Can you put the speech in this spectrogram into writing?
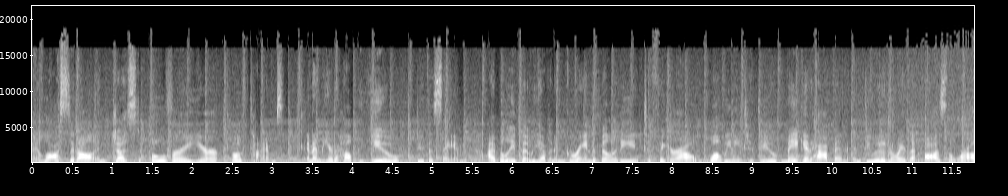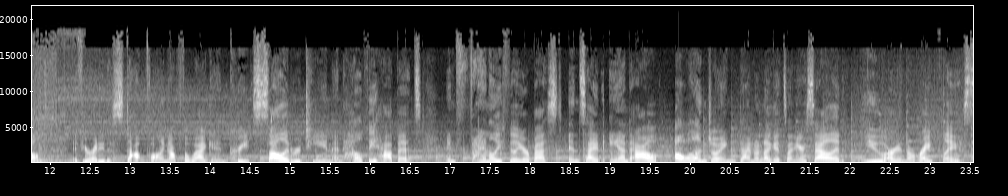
I lost it all in just over a year both times, and I'm here to help you do the same. I believe that we have an ingrained ability to figure out what we need to do, make it happen, and do it in a way that awes the world. If you're ready to stop falling off the wagon, create solid routine and healthy habits, and finally feel your best inside and out, all while enjoying dino nuggets on your salad, you are in the right place.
